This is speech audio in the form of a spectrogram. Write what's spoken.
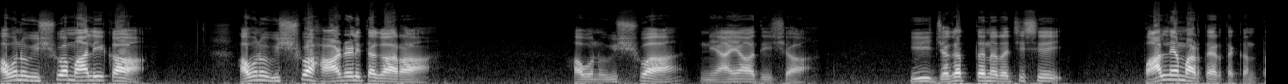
ಅವನು ವಿಶ್ವ ಮಾಲೀಕ, ಅವನು ವಿಶ್ವ ಆಡಳಿತಗಾರ, ಅವನು ವಿಶ್ವ ನ್ಯಾಯಾಧೀಶ. ಈ ಜಗತ್ತನ್ನು ರಚಿಸಿ ಪಾಲನೆ ಮಾಡ್ತಾ ಇರ್ತಕ್ಕಂಥ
